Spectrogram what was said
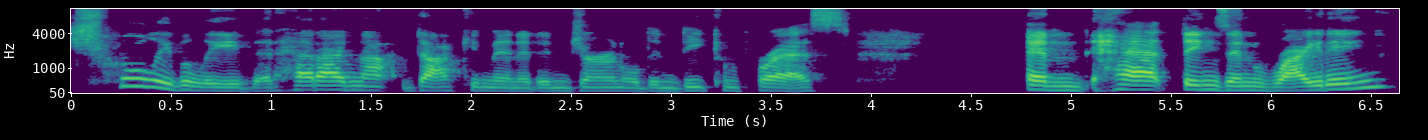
truly believe that had I not documented and journaled and decompressed and had things in writing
